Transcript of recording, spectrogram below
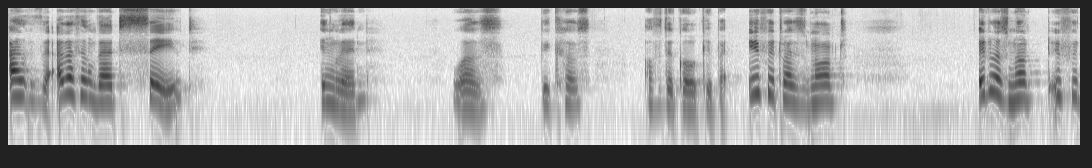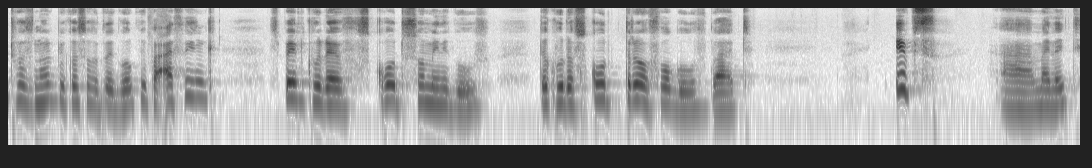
uh, the other thing that saved England was because of the goalkeeper. If it was not, it was not. If it was not because of the goalkeeper, I think Spain could have scored so many goals. They could have scored three or four goals, but Uh, my lady,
